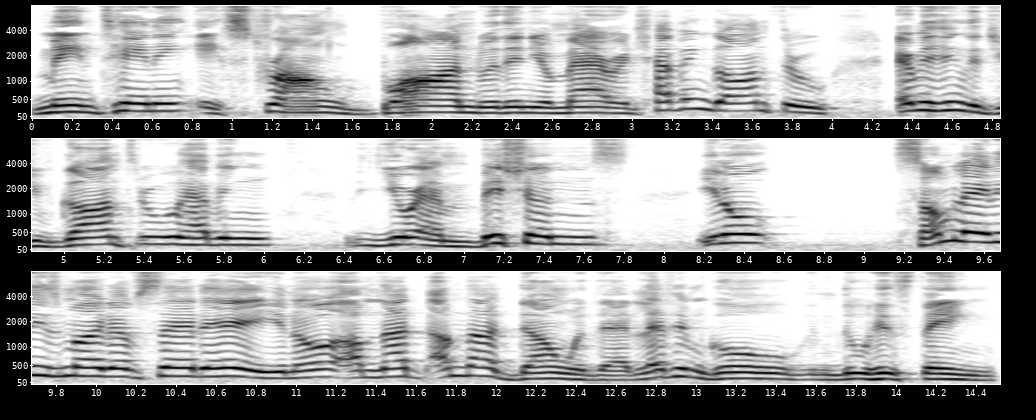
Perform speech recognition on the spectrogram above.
maintaining a strong bond within your marriage, having gone through everything that you've gone through, having your ambitions. You know, some ladies might have said, "Hey, you know, I'm not, I'm not done with that. Let him go and do his thing."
